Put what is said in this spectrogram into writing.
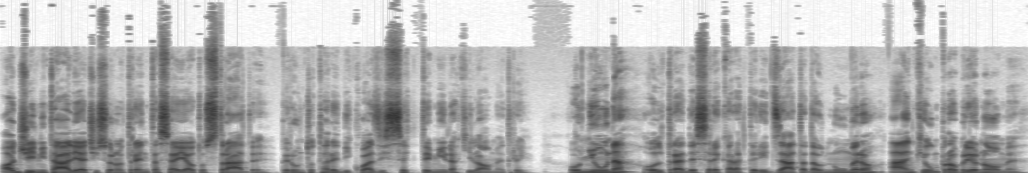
Oggi in Italia ci sono 36 autostrade per un totale di quasi 7000 km. Ognuna, oltre ad essere caratterizzata da un numero, ha anche un proprio nome.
